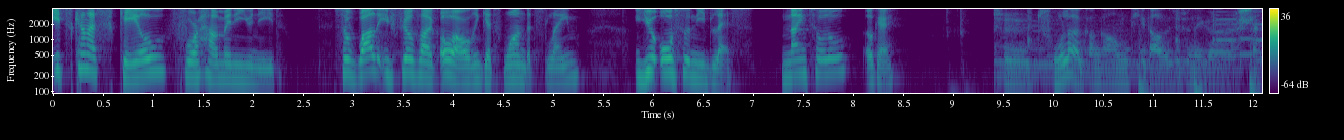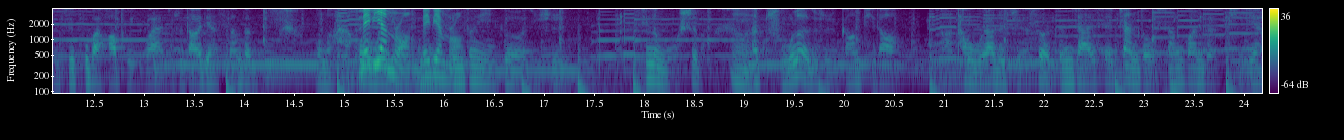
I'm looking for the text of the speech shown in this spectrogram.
it's kind of scale for how many you need. So while it feels like, oh, I only get one, that's lame, you also need less. Nine total? Okay. 是除了刚刚提到的，就是那个闪击苦百花谱以外，就是到 ADS 版本，我们还会 Maybe I'm 为 wrong, maybe I'm 新 wrong. 增一个就是新的模式吧。嗯那除了就是刚刚提到啊， 它会围绕着角色增加一些战斗相关的体验，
